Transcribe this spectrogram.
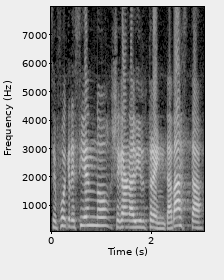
se fue creciendo, llegaron a vivir 30, basta,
